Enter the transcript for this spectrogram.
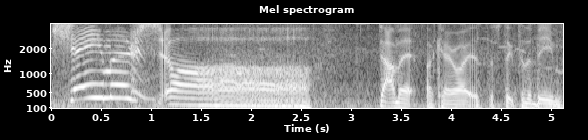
Seamus! Oh! Damn it. Okay, right. Let's stick to the beam.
